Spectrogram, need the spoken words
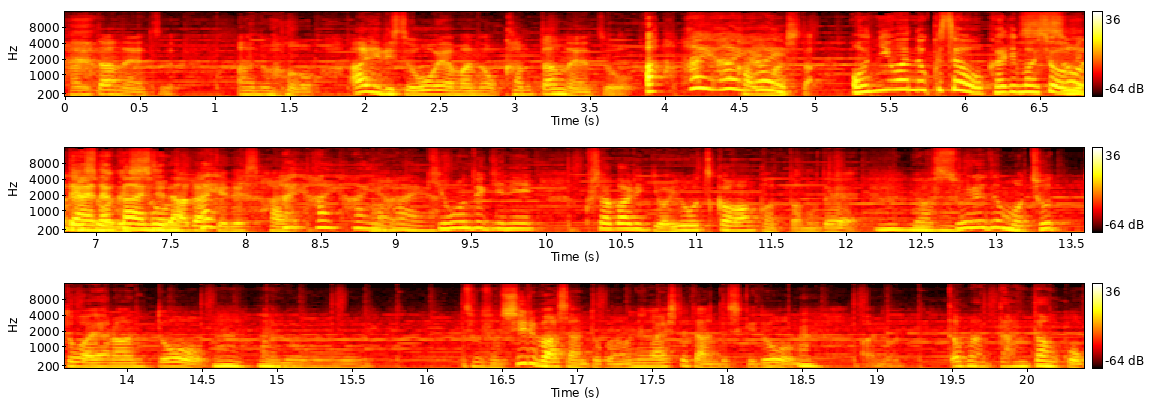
簡単なやつあのアイリス大山の簡単なやつをあ、はいはいはい買いまし。た、お庭の草を借りましょうみたいな感じだ。そうですそんなだけですははいいはいはいはいはい。基本的に草刈り機はよう使わんかったので、うんいやそれでもちょっとはやらんと、うんうんあのそうそうシルバーさんとかにお願いしてたんですけど、んあのだんだんこ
